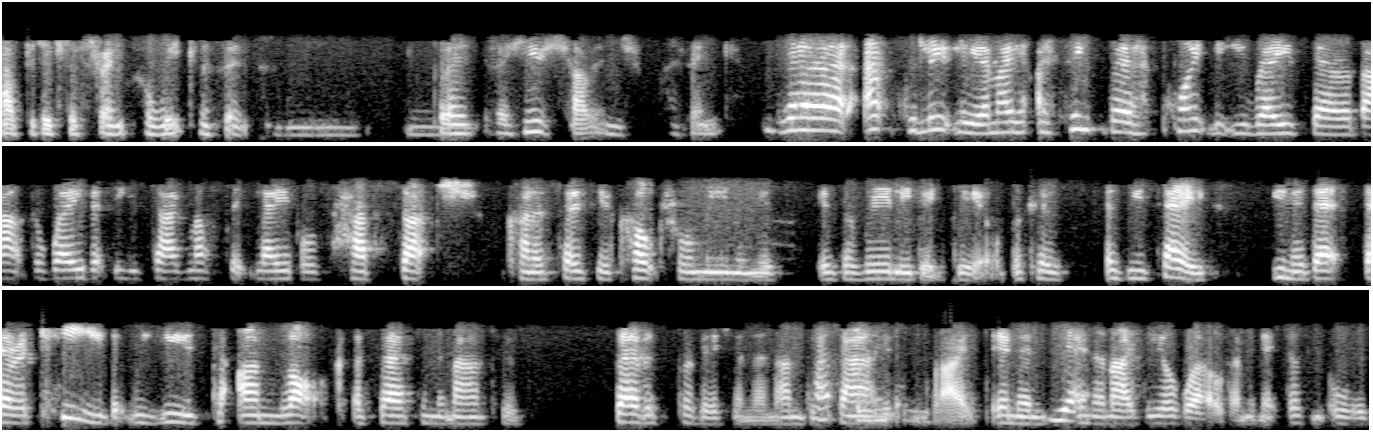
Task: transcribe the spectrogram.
have particular strengths or weaknesses. Mm. So it's a huge challenge, I think. Yeah, absolutely. And I, I think the point that you raised there about the way that these diagnostic labels have such kind of sociocultural meaning is, is a really big deal because, as you say, you know, they're, they're a key that we use to unlock a certain amount of service provision and understanding, Absolutely. right? In an yeah. in an ideal world, I mean, it doesn't always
